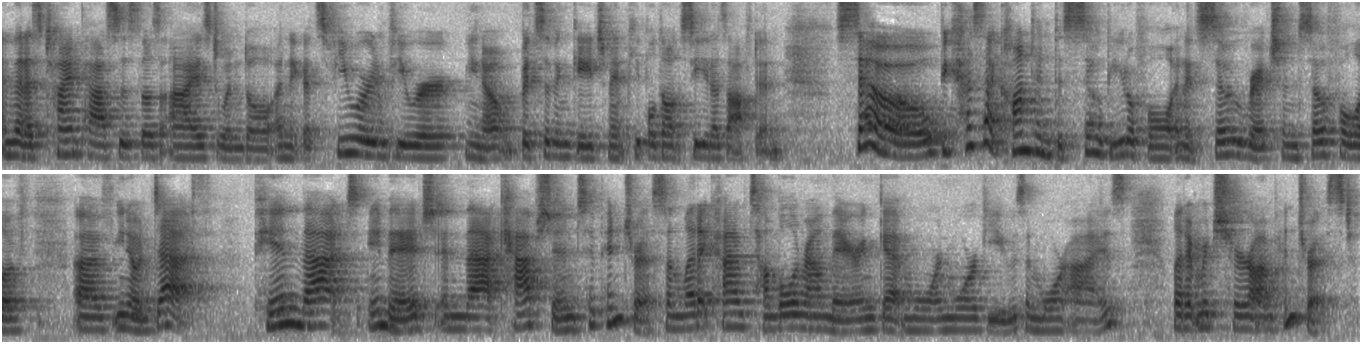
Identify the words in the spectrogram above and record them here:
and then as time passes, those eyes dwindle and it gets fewer and fewer, you know, bits of engagement. People don't see it as often. So, because that content is so beautiful and it's so rich and so full of, of you know, depth, pin that image and that caption to Pinterest and let it kind of tumble around there and get more and more views and more eyes. Let it mature on Pinterest.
